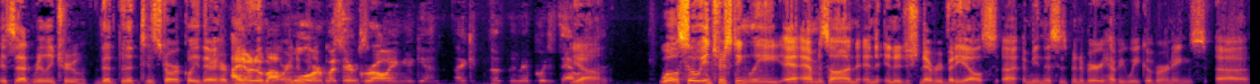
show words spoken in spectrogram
is that really true? That that historically there have I don't know about more, independent but they're growing again. Like, uh, let me put it that Yeah. way. Well, so interestingly, Amazon, and in addition to everybody else, uh, I mean, this has been a very heavy week of earnings. Uh,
